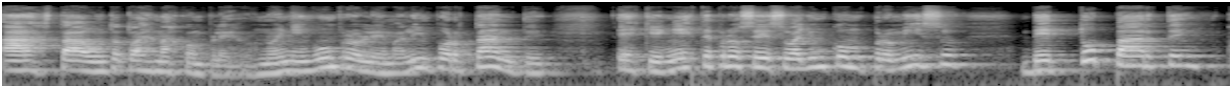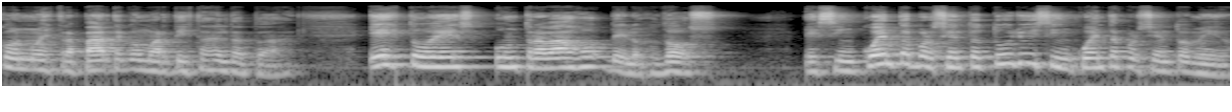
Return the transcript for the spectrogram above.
hasta un tatuaje más complejo. No hay ningún problema. Lo importante es que en este proceso hay un compromiso de tu parte con nuestra parte como artistas del tatuaje. Esto es un trabajo de los dos. Es 50% tuyo y 50% mío.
